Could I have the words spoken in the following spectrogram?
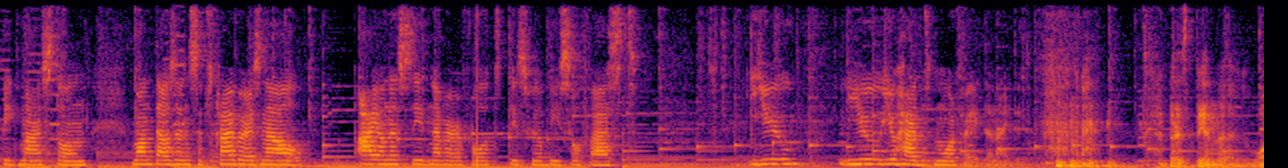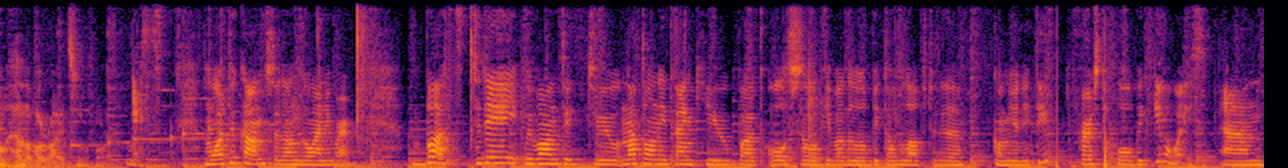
big milestone 1000 subscribers now. I honestly never thought this will be so fast. You you you had more faith than I did. But it's been uh, one hell of a ride so far. Yes, more to come, so don't go anywhere. But today we wanted to not only thank you, but also give a little bit of love to the community. First of all, with giveaways, and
